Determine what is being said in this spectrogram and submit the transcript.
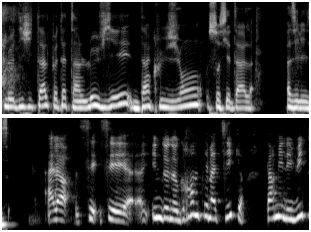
que le digital peut être un levier d'inclusion sociétale? Azilise alors, c'est une de nos grandes thématiques. Parmi les huit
